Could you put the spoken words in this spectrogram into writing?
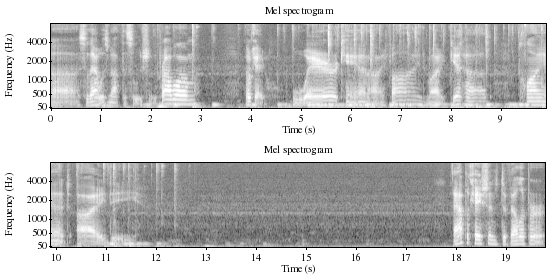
Uh, so that was not the solution to the problem. Okay, where can I find my GitHub client ID? Applications Developer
